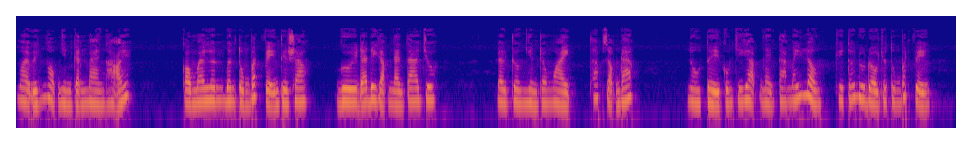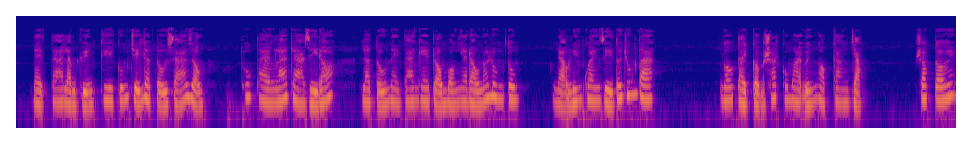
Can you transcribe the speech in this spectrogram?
Mai Uyển Ngọc nhìn cạnh bàn hỏi. Còn Mai Linh bên Tùng Bách Viện thì sao? Người đã đi gặp nàng ta chưa? Lan Trân nhìn ra ngoài, thấp giọng đáp. Nô tỳ cũng chỉ gặp nàng ta mấy lần khi tới đưa đồ cho Tùng Bách Viện. Nàng ta làm chuyện kia cũng chỉ là tự xả giận. Thuốc thang lá trà gì đó là tự nàng ta nghe trộn bọn nhà đầu nói lung tung. Nào liên quan gì tới chúng ta? Ngón tay cầm sách của Mai Uyển Ngọc căng chặt. Sắp tới,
